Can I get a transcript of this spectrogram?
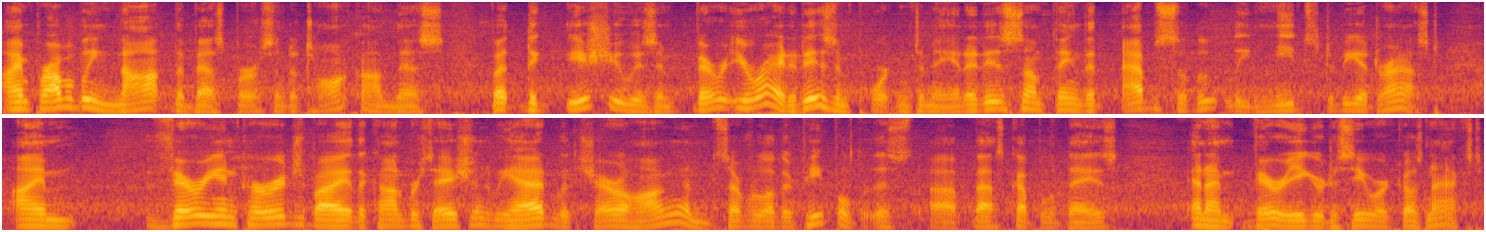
I'm probably not the best person to talk on this, but the issue is very, you're right, it is important to me, and it is something that absolutely needs to be addressed. I'm very encouraged by the conversations we had with Cheryl Hung and several other people this uh, past couple of days, and I'm very eager to see where it goes next.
